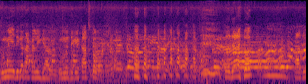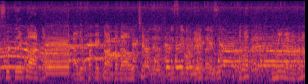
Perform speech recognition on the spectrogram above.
তুমি এইদিকে তাকালে কি হবে? তুমি এদিকে কাজ করো। তো যাই হোক কাজের সূত্রে একটু আড্ডা। কাজের ফাঁকে একটু আড্ডা দেওয়া হচ্ছে। বিমল ব্যাপারে না?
